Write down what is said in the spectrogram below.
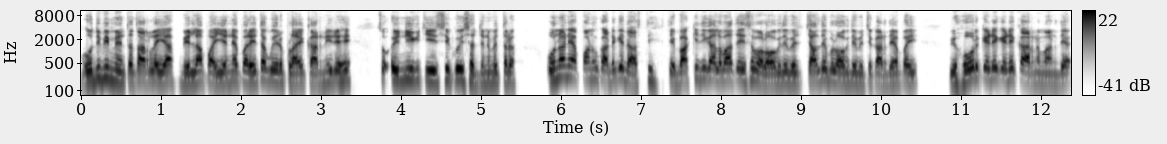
ਉਹਦੀ ਵੀ ਮਿਹਨਤ ਕਰ ਲਈ ਆ ਮੇਲਾਂ ਪਾਈ ਜਾਂਦੇ ਆ, ਪਰ ਇਹ ਤਾਂ ਕੋਈ ਰਿਪਲਾਈ ਕਰ ਨਹੀਂ ਰਹੇ। ਸੋ ਇੰਨੀ ਕੁ ਚੀਜ਼ ਸੀ ਕੋਈ ਸੱਜਣ ਮਿੱਤਰ ਉਹਨਾਂ ਨੇ ਆਪਾਂ ਨੂੰ ਕੱਢ ਕੇ ਦੱਸਤੀ ਤੇ ਬਾਕੀ ਦੀ ਗੱਲਬਾਤ ਇਸ ਵਲੌਗ ਦੇ ਵਿੱਚ ਚੱਲਦੇ ਵਲੌਗ ਦੇ ਵਿੱਚ ਕਰਦੇ ਆ ਭਾਈ ਵੀ ਹੋਰ ਕਿਹੜੇ ਕਿਹੜੇ ਕਾਰਨ ਬਣਦੇ ਆ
